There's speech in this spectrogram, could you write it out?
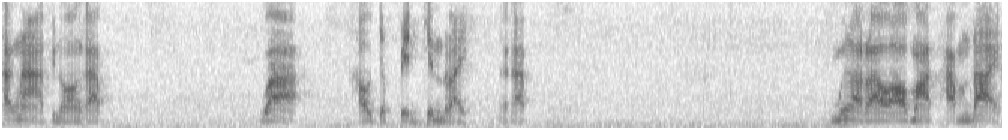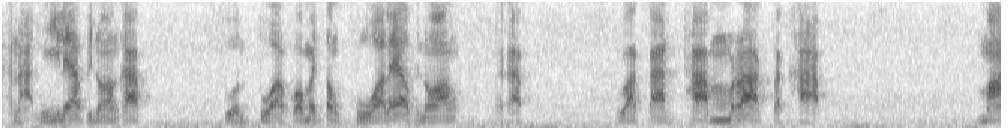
ข้างหน้าพี่น้องครับ ว่า เขาจะเป็นเช่นไรนะครับ เมื่อเราเอามาทำได้ขนาดนี้แล้วพี่น้องครับ ส่วนตัวก็ไม่ต้องกลัวแล้วพี่น้องนะครับ ว่าการทำรากตะขาบ ไม้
